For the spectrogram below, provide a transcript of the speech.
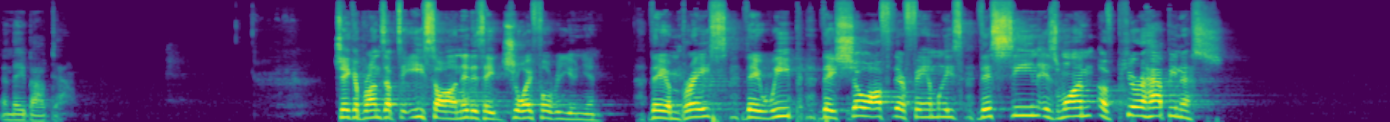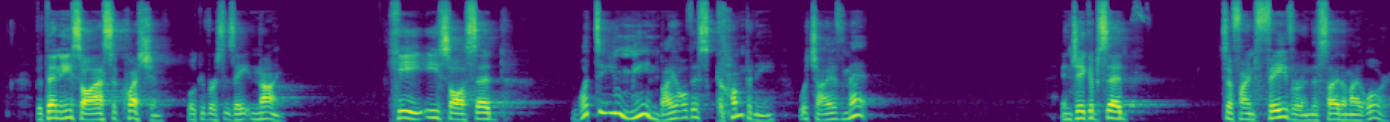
and they bowed down. Jacob runs up to Esau, and it is a joyful reunion. They embrace, they weep, they show off their families. This scene is one of pure happiness. But then Esau asks a question. Look at verses 8 and 9. He, Esau, said, What do you mean by all this company which I have met? And Jacob said, To find favor in the sight of my Lord.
